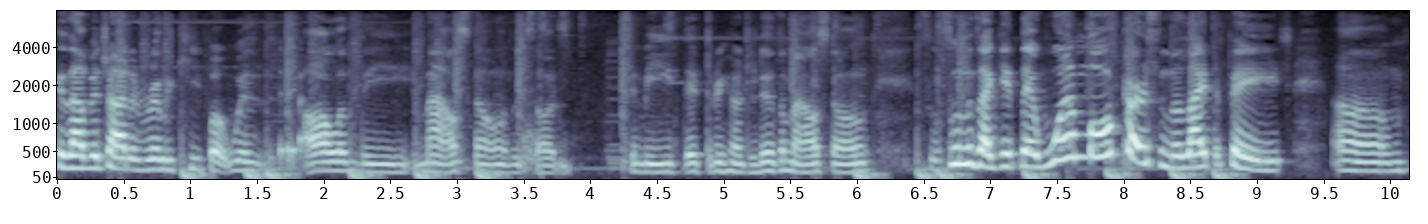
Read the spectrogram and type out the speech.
Because I've been trying to really keep up with all of the milestones. And so to me, the 300 is a milestone. So as soon as I get that one more person to like the page, um,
